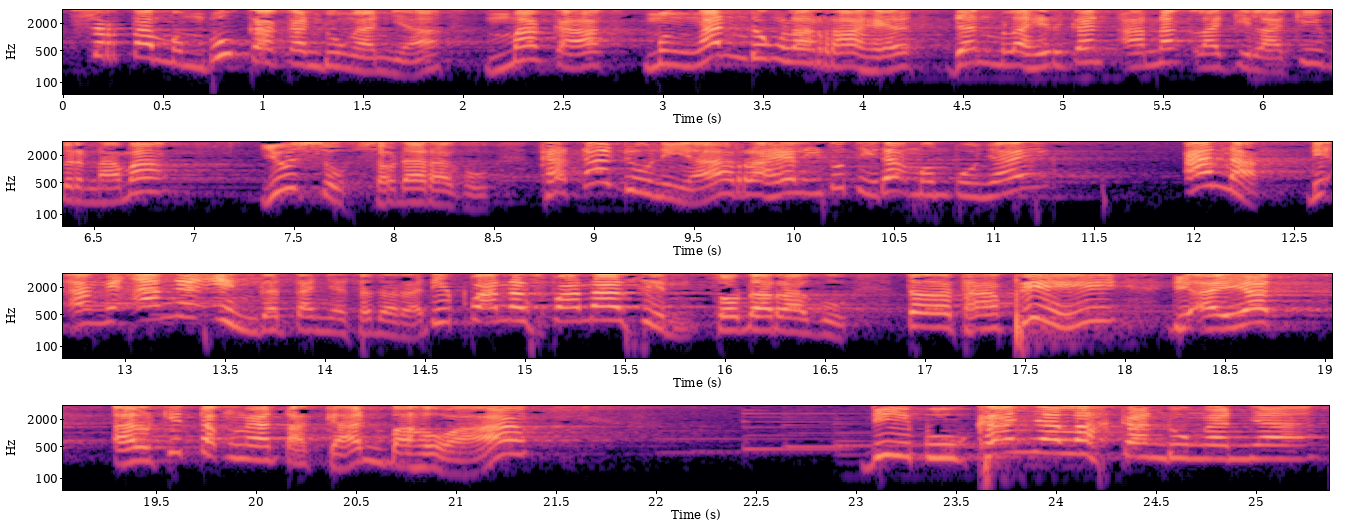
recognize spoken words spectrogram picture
serta membuka kandungannya, maka mengandunglah Rahel dan melahirkan anak laki-laki bernama Yusuf, saudaraku. Kata dunia, Rahel itu tidak mempunyai anak, diange-angein katanya saudara, dipanas-panasin saudaraku. Tetapi di ayat Alkitab mengatakan bahwa dibukanyalah kandungannya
